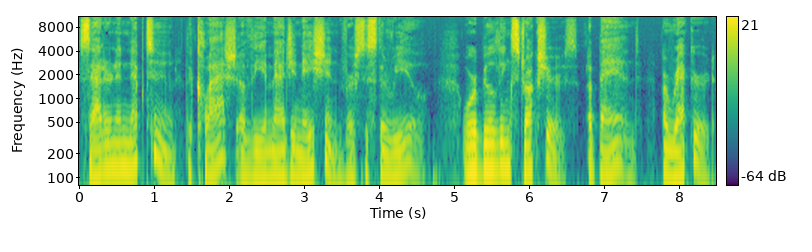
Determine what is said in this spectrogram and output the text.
Saturn and Neptune, the clash of the imagination versus the real, or building structures, a band, a record,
